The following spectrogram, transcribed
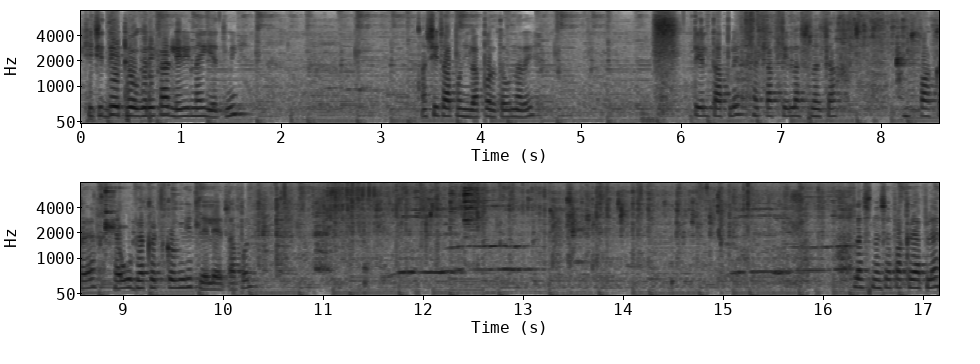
हिची देठ वगैरे काढलेली नाही आहेत मी. अशीच आपण हिला परतवणार आहे. तेल तापले ह्या टाकते लसणाच्या पाकळ्या. ह्या उभ्या कट करून घेतलेल्या आहेत आपण. लसणाच्या पाकळ्या आपल्या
